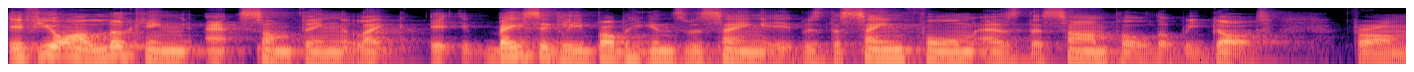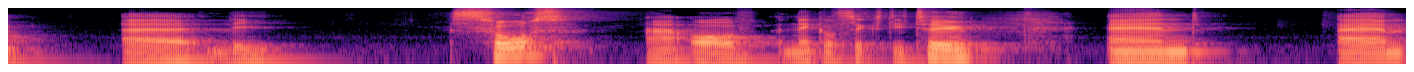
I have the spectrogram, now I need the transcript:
if you are looking at something like it, basically Bob Higgins was saying it was the same form as the sample that we got from uh, the source uh, of nickel 62 and um,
